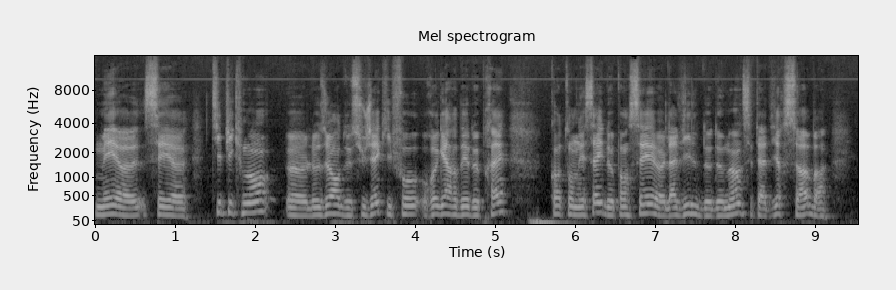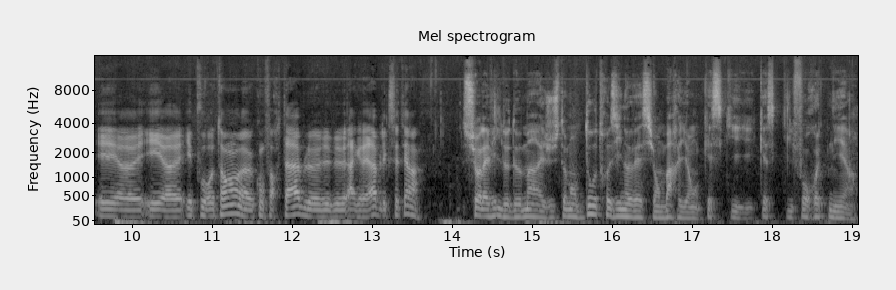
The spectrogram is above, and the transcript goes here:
mais euh, c'est typiquement le genre de sujet qu'il faut regarder de près quand on essaye de penser la ville de demain, c'est-à-dire sobre et, et, pour autant confortable, agréable, etc. Sur la ville de demain et justement d'autres innovations, Marion, qu'est-ce qu'il faut retenir?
